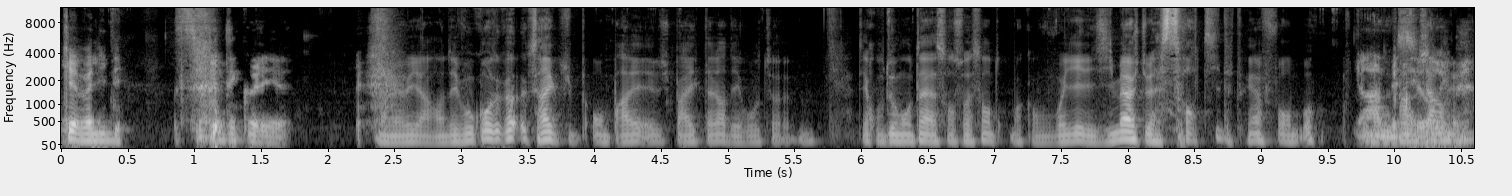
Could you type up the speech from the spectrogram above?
qui a validé. C'est décollé. Non mais oui, rendez-vous compte. C'est vrai que tu, on parlait, je parlais tout à l'heure des routes, euh, des routes de montagne à 160. Moi, quand vous voyez les images de la sortie d'Adrien Fourbeau, ah mais c'est horrible.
